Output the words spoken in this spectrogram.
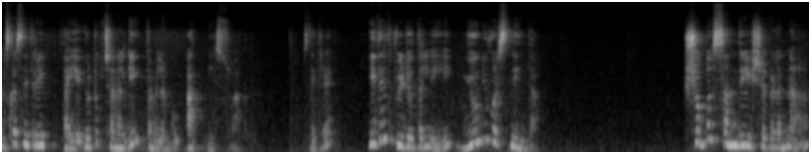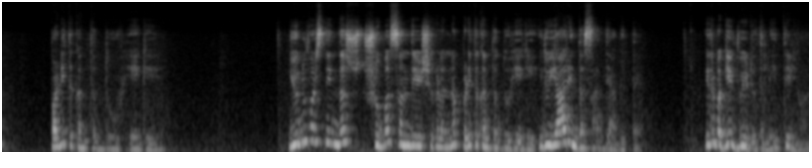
ನಮಸ್ಕಾರ ಸ್ನೇಹಿತರೆ, ತಾಯಿಯ ಯೂಟ್ಯೂಬ್ ಚಾನಲ್ಗೆ ತಮ್ಮೆಲ್ಲರಿಗೂ ಆತ್ಮೀಯ ಸ್ವಾಗತ. ಸ್ನೇಹಿತರೆ ಇದರದ ವಿಡಿಯೋದಲ್ಲಿ ಯೂನಿವರ್ಸ್ನಿಂದ ಶುಭ ಸಂದೇಶಗಳನ್ನು ಪಡಿತಕ್ಕಂಥದ್ದು ಹೇಗೆ? ಯೂನಿವರ್ಸ್ನಿಂದ ಶುಭ ಸಂದೇಶಗಳನ್ನು ಪಡಿತಕ್ಕಂಥದ್ದು ಹೇಗೆ? ಇದು ಯಾರಿಂದ ಸಾಧ್ಯ ಆಗುತ್ತೆ? ಇದ್ರ ಬಗ್ಗೆ ವಿಡಿಯೋದಲ್ಲಿ ತಿಳಿಯೋಣ.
